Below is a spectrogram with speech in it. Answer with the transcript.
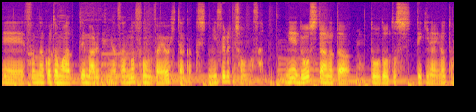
えー、そんなこともあってマルティナさんの存在をひた隠しにする長野さん、ね、どうしてあなた堂々とできないの？と。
